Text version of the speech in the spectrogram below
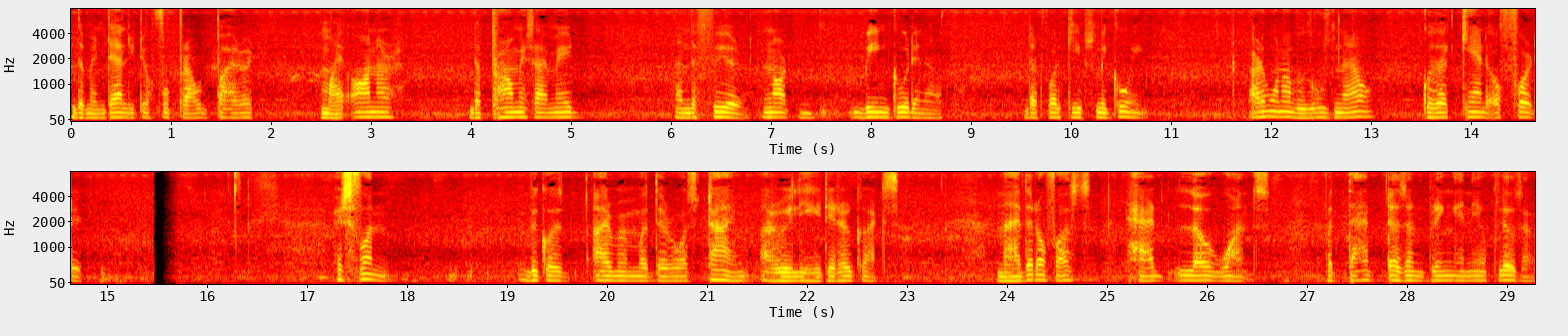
the mentality of a proud pirate, my honor, the promise I made, and the fear not being good enough. That's what keeps me going. I don't want to lose now because I can't afford it. It's fun because I remember there was time I really hated her guts. Neither of us had loved ones, but that doesn't bring any closer.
